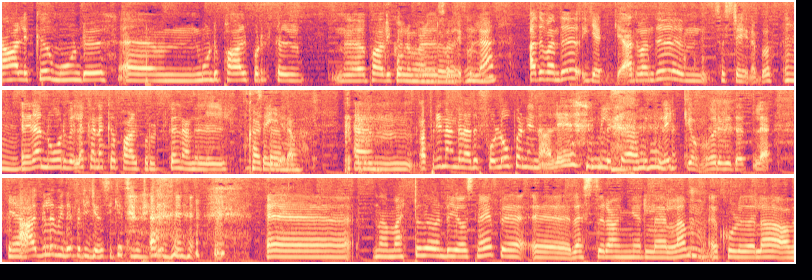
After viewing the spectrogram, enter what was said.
நாளுக்கு மூன்று மூன்று பால் பொருட்கள் பாவிக்கணும் சொல்லிக்குள்ள அது வந்து இயற்கை அது வந்து சஸ்டைனபிள் ஏன்னா நூறு விலை கணக்க பால் பொருட்கள் நாங்கள் செய்யறோம். அப்படி நாங்கள் அதை ஃபாலோ பண்ணினாலே எங்களுக்கு அது கிடைக்கும் ஒரு விதத்துல. ஆகலும் இதை பற்றி யோசிக்க தேவை நான் மற்றது ஒன்று யோசனை இப்போ ரெஸ்டாரங்கர்ல எல்லாம் கூடுதலா அவ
